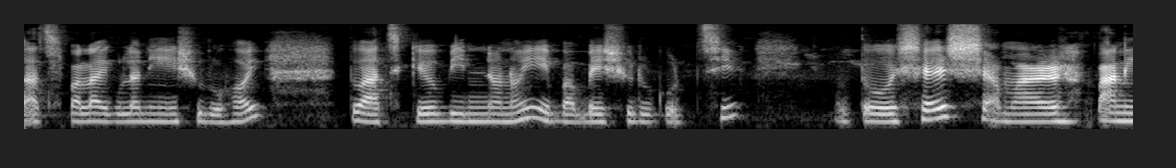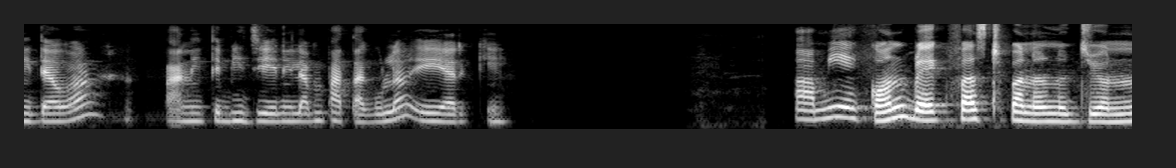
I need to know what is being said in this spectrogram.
গাছপালা এগুলো নিয়ে শুরু হয়। তো আজকেও ভিন্ন নয় এভাবে শুরু করছি। তো শেষ আমার পানি দেওয়া। পানিতে ভিজিয়ে নিলাম পাতাগুলো, এই আর কি। আমি এখন ব্রেকফাস্ট বানানোর জন্য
